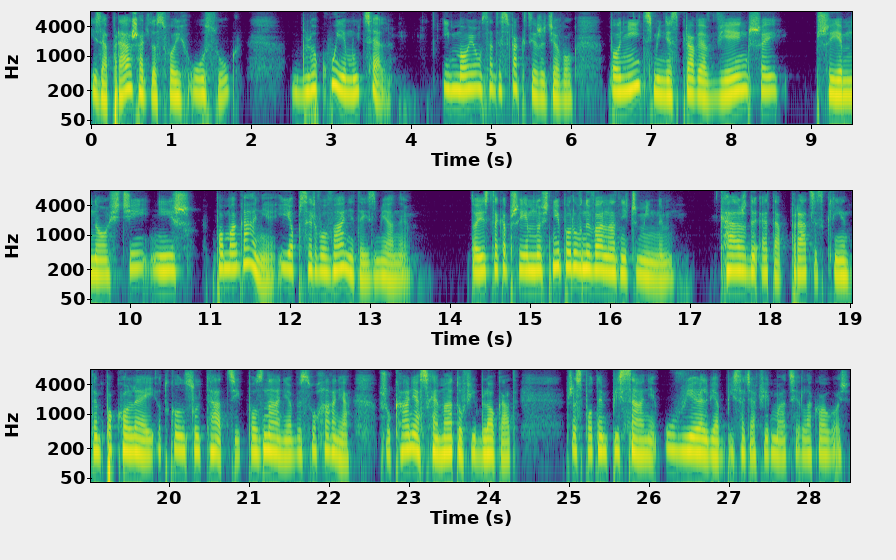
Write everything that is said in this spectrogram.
i zapraszać do swoich usług, blokuje mój cel i moją satysfakcję życiową, bo nic mi nie sprawia większej przyjemności niż pomaganie i obserwowanie tej zmiany. To jest taka przyjemność nieporównywalna z niczym innym. Każdy etap pracy z klientem po kolei, od konsultacji, poznania, wysłuchania, szukania schematów i blokad, przez potem pisanie. Uwielbiam pisać afirmacje dla kogoś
